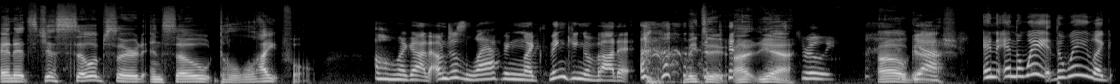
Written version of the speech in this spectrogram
And it's just so absurd and so delightful. Oh my god, I'm just laughing like thinking about it. Me too. Uh, yeah. It's really Oh, Yeah. gosh. and and the way the way like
